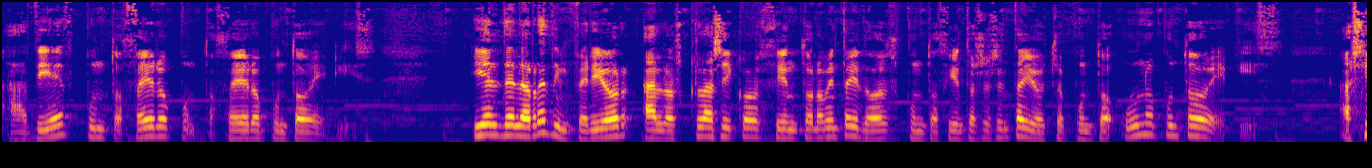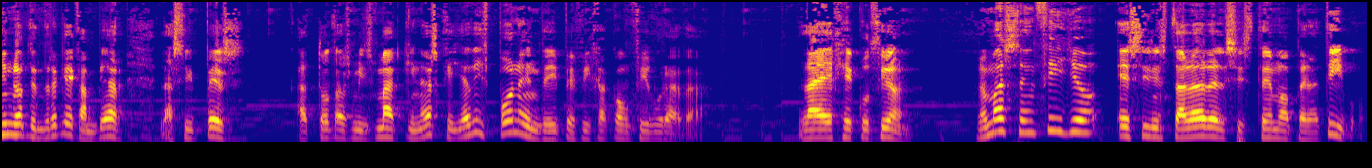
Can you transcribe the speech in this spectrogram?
a 10.0.0.x y el de la red inferior a los clásicos 192.168.1.x. Así no tendré que cambiar las IPs a todas mis máquinas que ya disponen de IP fija configurada. La ejecución. Lo más sencillo es instalar el sistema operativo,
